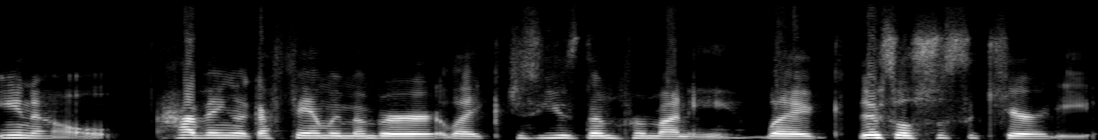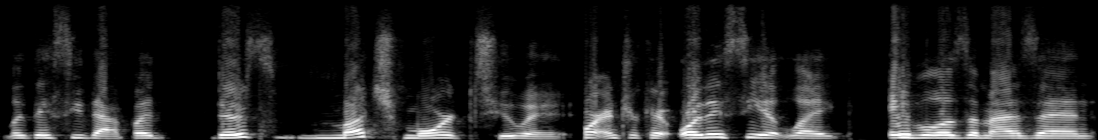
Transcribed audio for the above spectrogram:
you know, having like a family member like just use them for money, like their social security. Like they see that, but there's much more to it, more intricate. Or they see it like ableism as in,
